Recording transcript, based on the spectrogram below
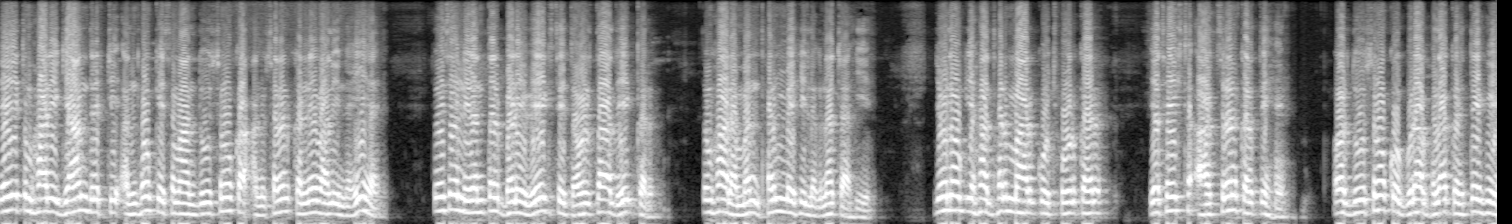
यदि तुम्हारी ज्ञान दृष्टि अंधों के समान दूसरों का अनुसरण करने वाली नहीं है तो इसे निरंतर बड़े वेग से दौड़ता देखकर तुम्हारा मन धर्म में ही लगना चाहिए। जो लोग यहाँ धर्म मार्ग को छोड़कर यथेष्ट आचरण करते हैं और दूसरों को बुरा भला कहते हुए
